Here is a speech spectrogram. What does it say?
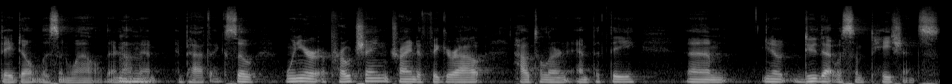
they don't listen well. They're not mm-hmm. empathic. So when you're approaching, trying to figure out how to learn empathy, um, you know, do that with some patience.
